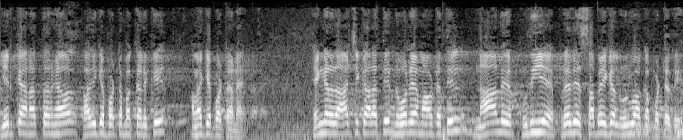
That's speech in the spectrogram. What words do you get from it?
இயற்கை அனர்த்தங்களால் பாதிக்கப்பட்ட மக்களுக்கு அமைக்கப்பட்டன. எங்களது ஆட்சி காலத்தில் நுவரேலியா மாவட்டத்தில் நாலு புதிய பிரதேச சபைகள் உருவாக்கப்பட்டது.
